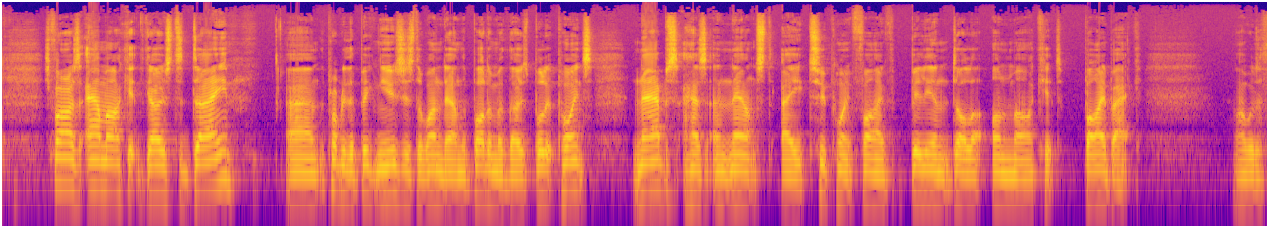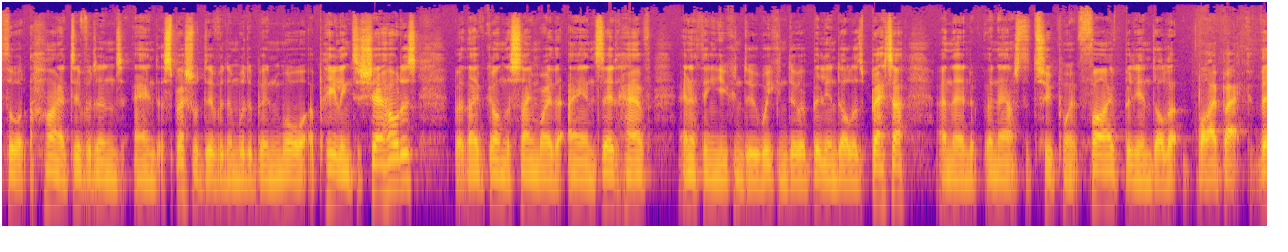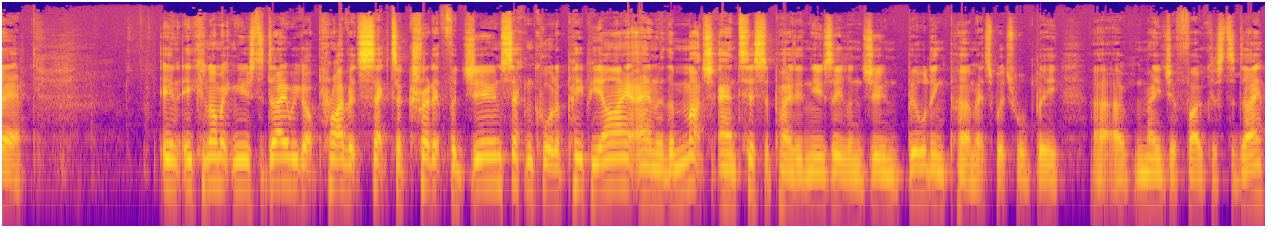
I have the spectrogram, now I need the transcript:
As far as our market goes today, um, probably the big news is the one down the bottom of those bullet points. NAB's has announced a $2.5 billion on market buyback. I would have thought a higher dividend and a special dividend would have been more appealing to shareholders, but they've gone the same way that ANZ have. Anything you can do, we can do a billion dollars better, and then announced a $2.5 billion buyback there. In economic news today, we got private sector credit for June, second quarter PPI, and the much anticipated New Zealand June building permits, which will be uh, a major focus today,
